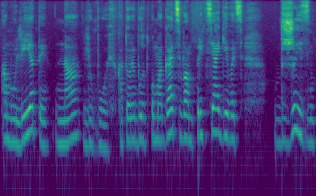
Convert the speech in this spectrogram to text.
амулеты на любовь, которые будут помогать вам притягивать в жизнь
